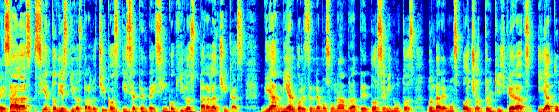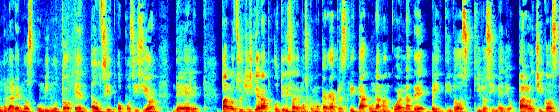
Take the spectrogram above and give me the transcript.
pesadas, 110 kilos para los chicos y 75 kilos para las chicas. Día miércoles tendremos un AMRAP de 12 minutos donde haremos 8 Turkish Get-Ups y acumularemos un minuto en L-sit o posición de L. Para los Turkish Get Up utilizaremos como carga prescrita una mancuerna de 22 kilos y medio. Para los chicos,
